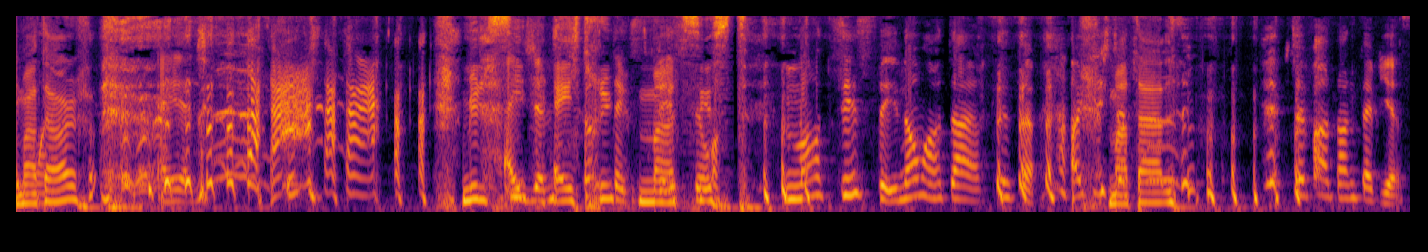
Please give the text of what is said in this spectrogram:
Menteur. Multi-instrumentiste. Mentiste et non menteur, c'est ça. Mental. je te fais entendre ta pièce.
